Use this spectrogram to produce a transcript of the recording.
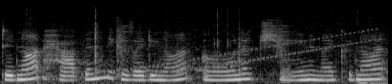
did not happen because I do not own a chain and I could not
